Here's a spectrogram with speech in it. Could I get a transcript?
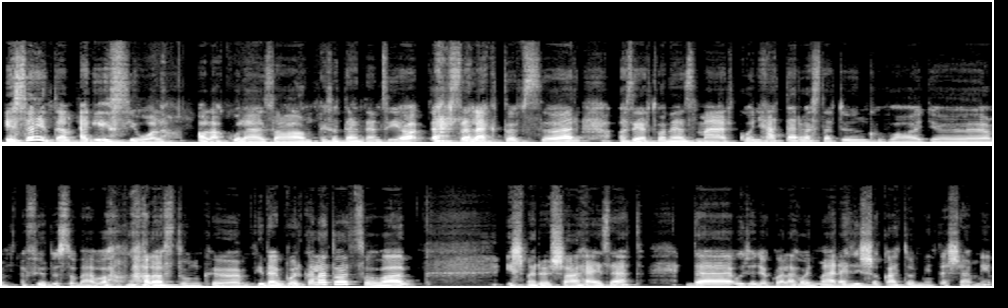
és szerintem egész jól alakul ez a, ez a tendencia, persze legtöbbször azért van ez, mert konyhát terveztetünk, vagy ö, a fürdőszobába választunk ö, szóval ismerős a helyzet, de úgy vagyok vele, hogy már ez is sokkal több, mint a semmi,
